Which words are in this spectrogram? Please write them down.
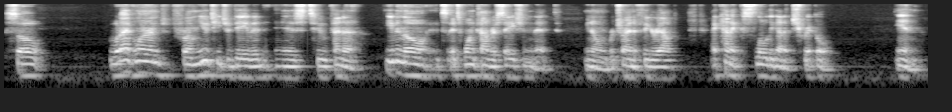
So, what I've learned from you, teacher David, is to kind of, even though it's it's one conversation that you know we're trying to figure out, I kind of slowly got to trickle in,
